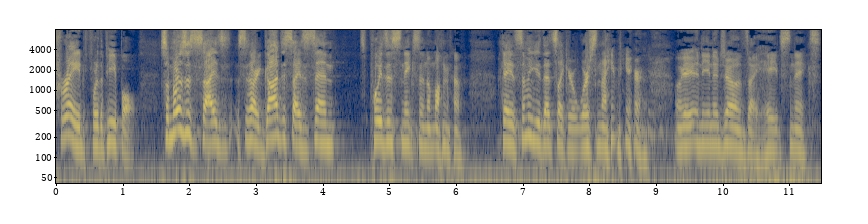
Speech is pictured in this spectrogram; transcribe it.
prayed for the people. So Moses decides, sorry, God decides to send poison snakes in among them. Okay, some of you, that's like your worst nightmare. Okay, Indiana Jones, I hate snakes.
